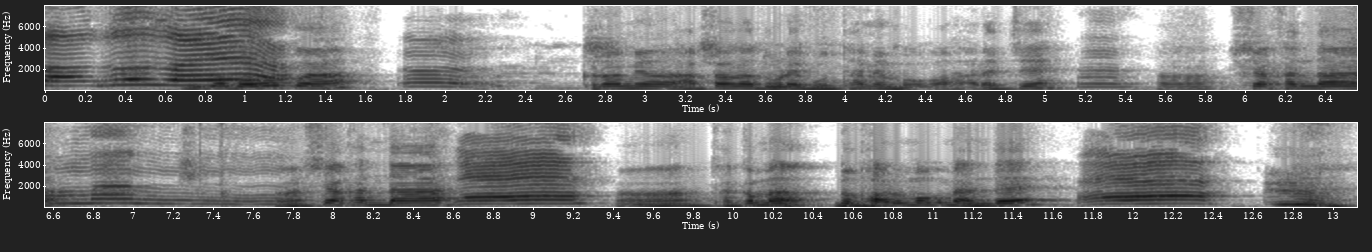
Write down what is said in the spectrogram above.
먹을 이거 거야. 먹을 거야. 응. 그러면 아빠가 노래 못하면 먹어. 알았지? 응. 어, 시작한다. 엄마는. 어, 시작한다. 네. 어, 잠깐만. 너 바로 먹으면 안 돼? 네.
